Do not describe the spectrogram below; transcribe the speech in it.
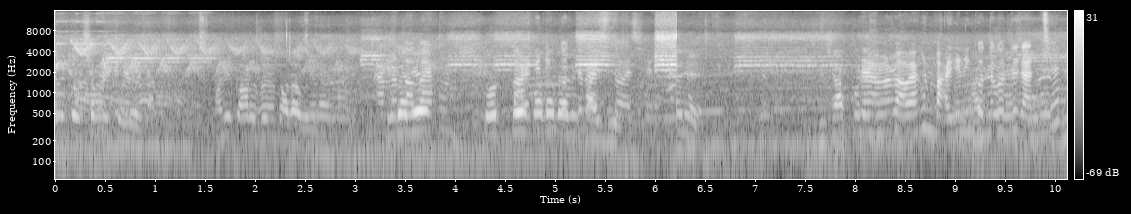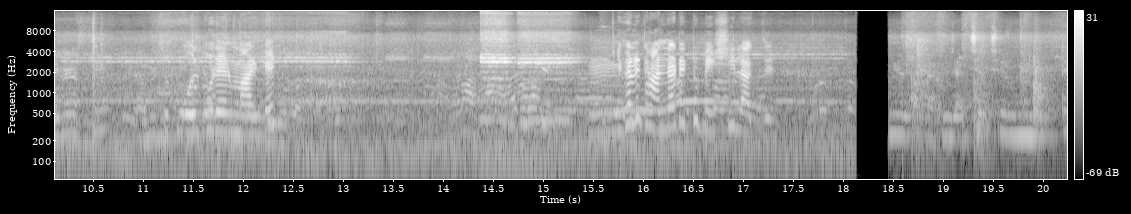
আমি তোর সঙ্গে চলে এসেছি আমি কারোর সঙ্গে কথা বলি ঠিক আছে? বাবা এখন তোর তোর আমি দিই। ঠিক আছে? হিসাব করে হ্যাঁ, আমার বাবা এখন বার্গেনিং করতে করতে যাচ্ছে। বোলপুরের মার্কেট এখানে ঠান্ডাটা একটু বেশি লাগছে। এখন যাচ্ছে হচ্ছে রুম দেখতে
